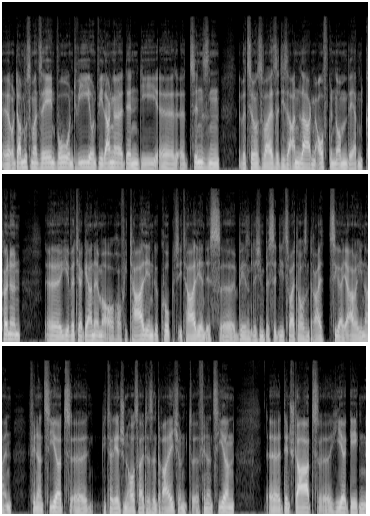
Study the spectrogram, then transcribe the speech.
Äh, und da muss man sehen, wo und wie und wie lange denn die äh, Zinsen beziehungsweise diese Anlagen aufgenommen werden können. Äh, hier wird ja gerne immer auch auf Italien geguckt. Italien ist im Wesentlichen bis in die 2030er Jahre hinein finanziert. Die italienischen Haushalte sind reich und finanzieren den Staat hier gegen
